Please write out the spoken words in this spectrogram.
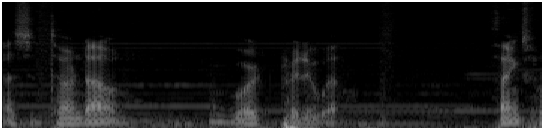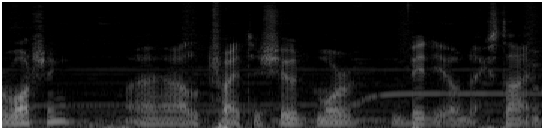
As it turned out, worked pretty well. Thanks for watching. Uh, I'll try to shoot more video next time.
